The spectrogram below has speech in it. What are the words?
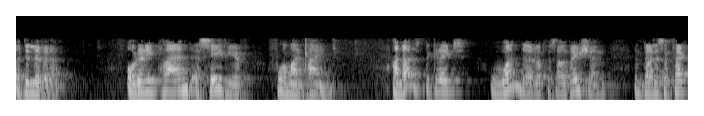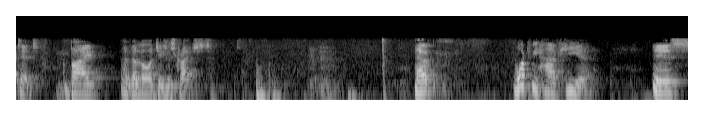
a deliverer, already planned a savior for mankind. And that is the great wonder of the salvation that is effected by uh, the Lord Jesus Christ. Now, what we have here is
